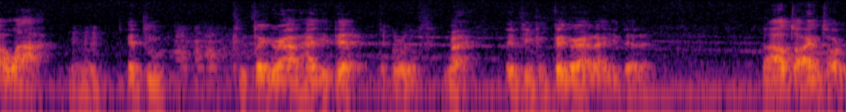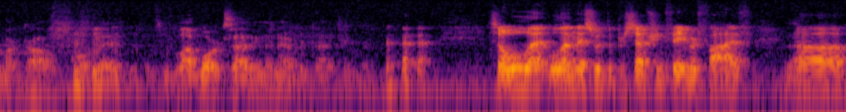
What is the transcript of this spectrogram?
a lot Mhm. if you can figure out how you did it. The groove. Right. If you can figure out how you did it. I'll talk, I can talk about golf all day. it's a lot more exciting than advertising. So we'll let, we'll end this with the perception favorite five. Uh,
